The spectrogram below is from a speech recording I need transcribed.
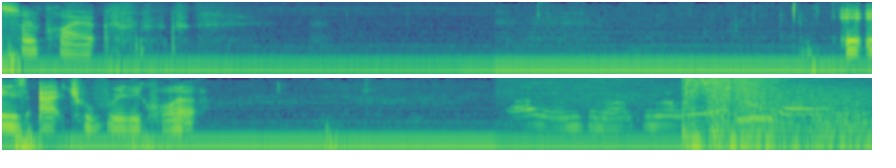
So quiet. it is actual really quiet. Callum, come out, come out, wherever you are.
